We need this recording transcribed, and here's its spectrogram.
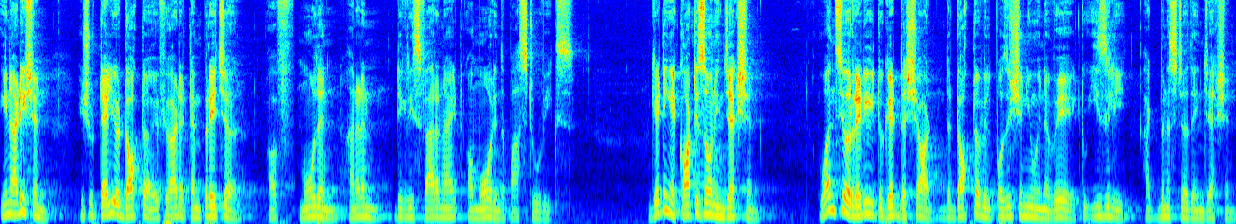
In addition, you should tell your doctor if you had a temperature of more than 100 degrees Fahrenheit or more in the past two weeks. Getting a cortisone injection. Once you're ready to get the shot, the doctor will position you in a way to easily administer the injection.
